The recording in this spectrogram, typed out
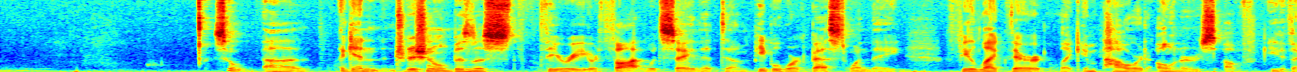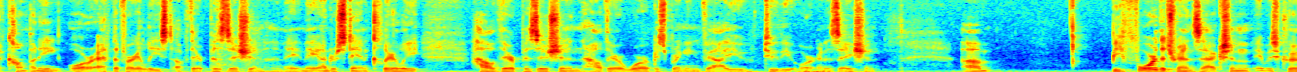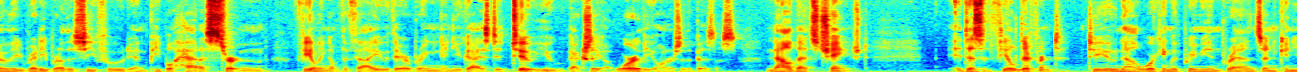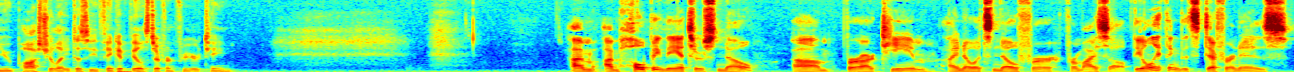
So, uh, again, traditional business theory or thought would say that um, people work best when they feel like they're like empowered owners of either the company or at the very least of their position and they, they understand clearly how their position and how their work is bringing value to the organization um, before the transaction, it was clearly Ready Brothers Seafood, and people had a certain feeling of the value they were bringing, and you guys did too. You actually were the owners of the business. Now that's changed. Does it feel different to you now working with premium brands, and can you postulate? Does he think it feels different for your team? I'm I'm hoping the answer is no. Um, for our team, I know it's no for for myself. The only thing that's different is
